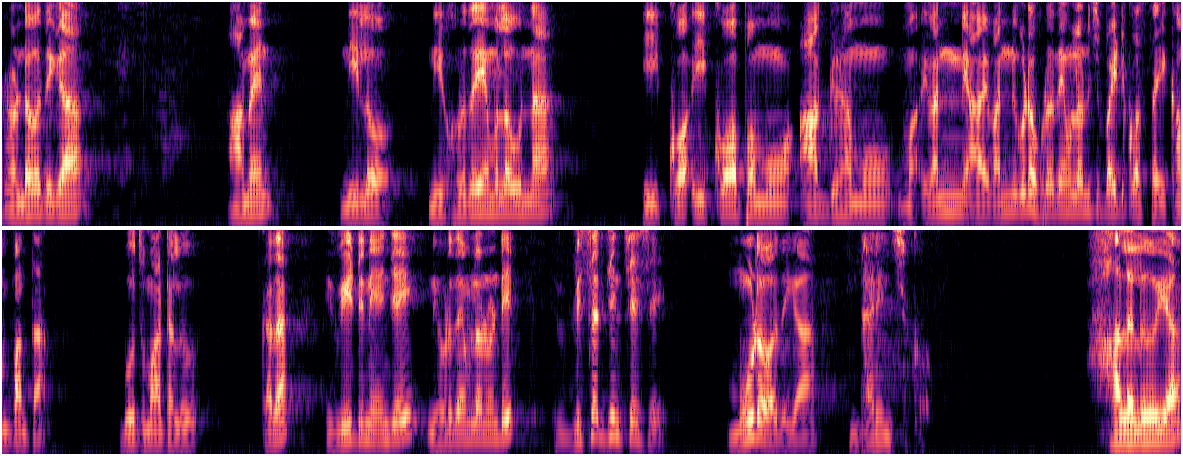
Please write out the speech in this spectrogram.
రెండవదిగా ఆమెన్ నీలో నీ హృదయంలో ఉన్న ఈ కో ఈ కోపము ఆగ్రహము ఇవన్నీ ఇవన్నీ కూడా హృదయంలో నుంచి బయటకు వస్తాయి. కంపంతా. బూతు మాటలు. కదా? వీటిని ఏం చేయి? నీ హృదయంలో నుండి విసర్జించేసే మూడవదిగా ధరించుకో. హలలోయ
